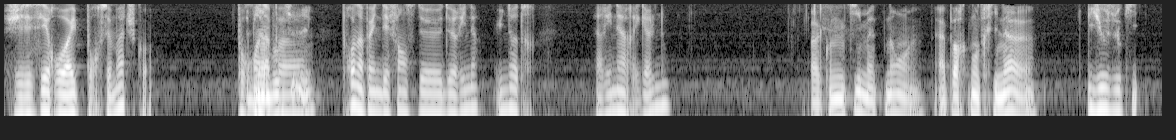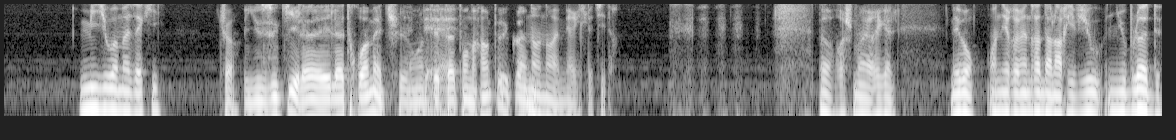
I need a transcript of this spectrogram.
j'ai zéro hype pour ce match. quoi. Pourquoi on n'a pas, pourquoi pas une défense de, de Rina? Une autre Rina, régale-nous. Bah, contre qui maintenant À part contre Rina euh? Yuzuki. Miyu Amazaki. Tu vois? Yuzuki, elle a, elle a trois matchs. On va eh peut-être ben, attendre un peu quand même. Non, non, elle mérite le titre. non, franchement, elle régale. Mais bon, on y reviendra dans la review New Blood,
